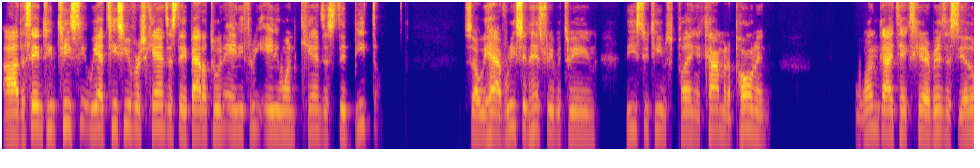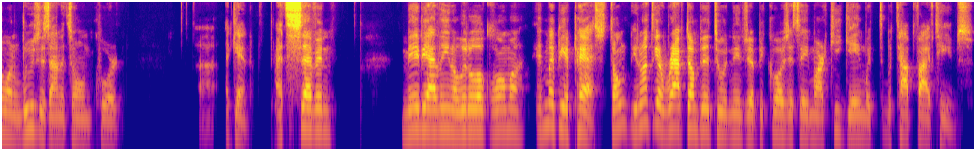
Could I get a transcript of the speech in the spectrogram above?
Uh, the same team, TC, we had TCU versus Kansas. They battled to an 83 81. Kansas did beat them. So we have recent history between these two teams playing a common opponent. One guy takes care of business, the other one loses on its own court. Uh, again, at seven, maybe I lean a little Oklahoma. It might be a pass. Don't you don't have to get wrapped up into it, Ninja, because it's a marquee game with with top five teams.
